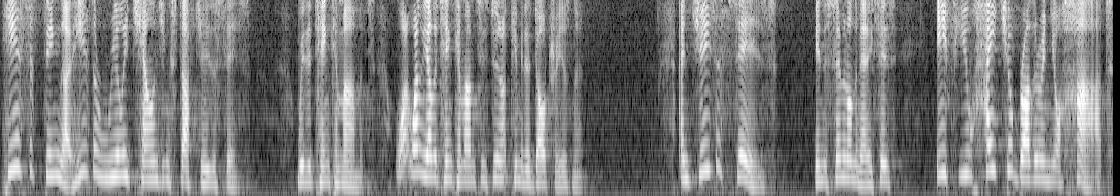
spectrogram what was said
Here's the thing, though. Here's the really challenging stuff Jesus says with the Ten Commandments. One, of the other Ten Commandments is do not commit adultery, isn't it? And Jesus says in the Sermon on the Mount, He says, if you hate your brother in your heart,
